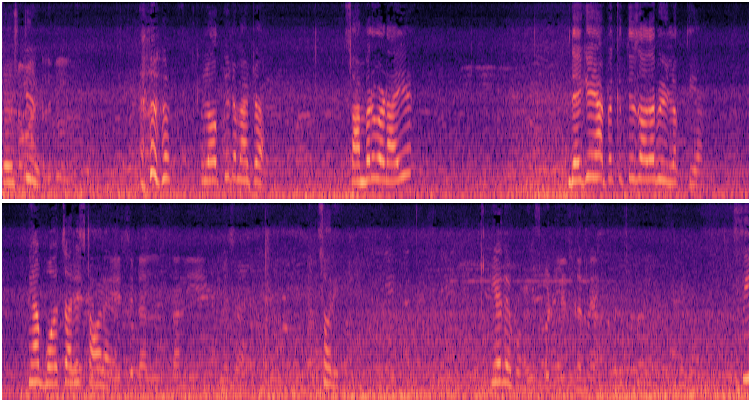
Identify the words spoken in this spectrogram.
tasty लौकी टमाटर। सांभर वड़ाई। देखिए यहाँ पे कितनी ज़्यादा भीड़ लगती है। यहाँ बहुत सारे स्टॉल है। सॉरी ये देखो। उसको डिलीट कर दे। सी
